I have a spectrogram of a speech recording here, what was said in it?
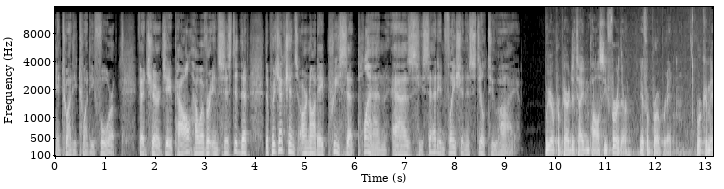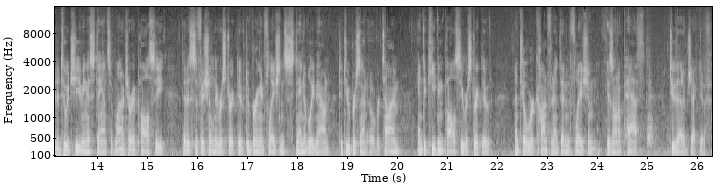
in 2024. Fed Chair Jay Powell, however, insisted that the projections are not a preset plan, as he said inflation is still too high. We are prepared to tighten policy further if appropriate. We're committed to achieving a stance of monetary policy that is sufficiently restrictive to bring inflation sustainably down to 2% over time and to keeping policy restrictive until we're confident that inflation is on a path to that objective.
